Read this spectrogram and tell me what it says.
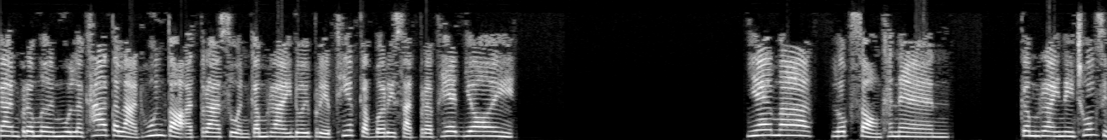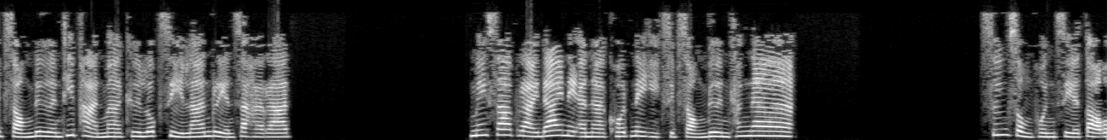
การประเมินมูลค่าตลาดหุ้นต่ออัตราส่วนกำไรโดยเปรียบเทียบกับบริษัทประเภทย่อย แย่มาก ลบ 2 คะแนน กำไรในช่วง 12 เดือนที่ผ่านมาคือลบ 4 ล้านเหรียญสหรัฐ ไม่ทราบรายได้ในอนาคตในอีก 12 เดือนข้างหน้า ซึ่งส่งผลเสียต่อโอ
